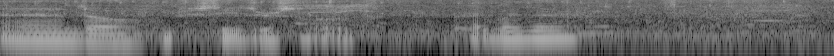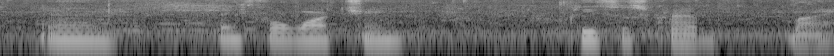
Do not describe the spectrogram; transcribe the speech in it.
And uh, you see there's a lot of crap right there. And thanks for watching. Please subscribe. Bye.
